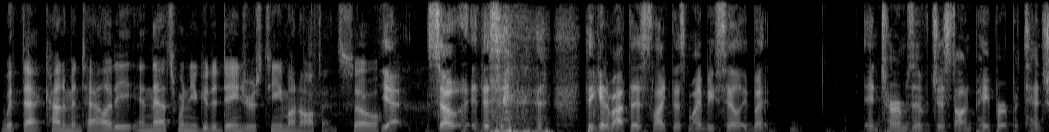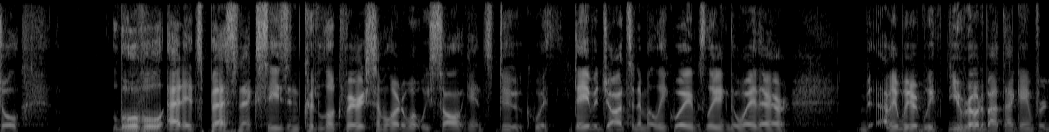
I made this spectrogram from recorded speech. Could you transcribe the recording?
with that kind of mentality, and that's when you get a dangerous team on offense. So Yeah. So this thinking about this like this might be silly, but in terms of just on paper potential, Louisville at its best next season could look very similar to what we saw against Duke with David Johnson and Malik Williams leading the way there. I mean, we, we you wrote about that game for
